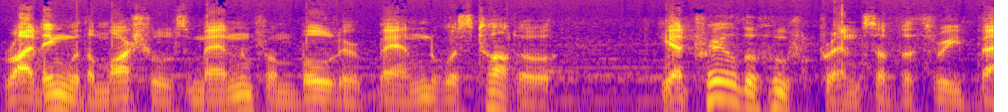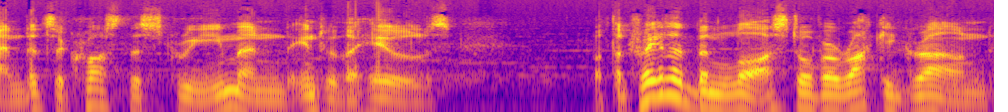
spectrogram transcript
Riding with the marshal's men from Boulder Bend was Tonto. He had trailed the hoof prints of the three bandits across the stream and into the hills. But the trail had been lost over rocky ground,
